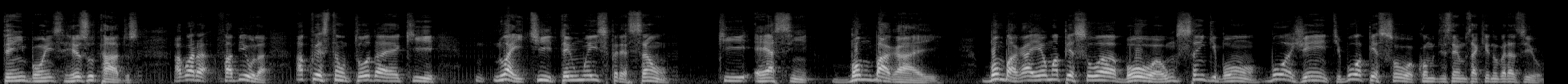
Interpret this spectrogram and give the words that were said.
tem bons resultados. Agora, Fabiola, a questão toda é que no Haiti tem uma expressão que é assim, bombagai. Bombagai é uma pessoa boa, um sangue bom, boa gente, boa pessoa, como dizemos aqui no Brasil.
